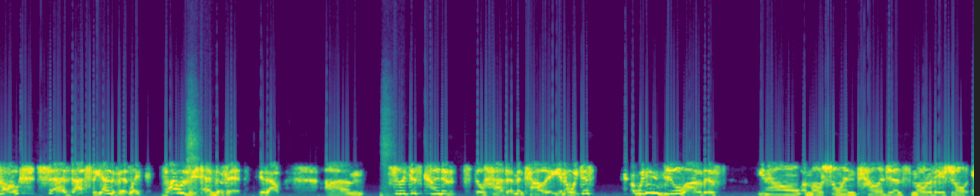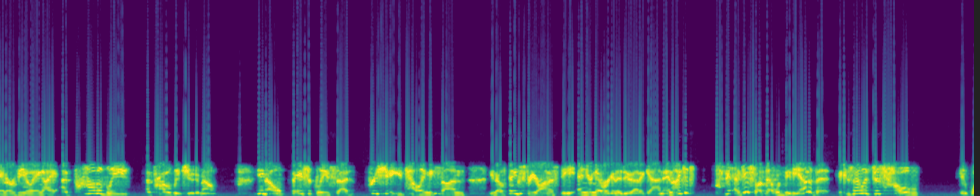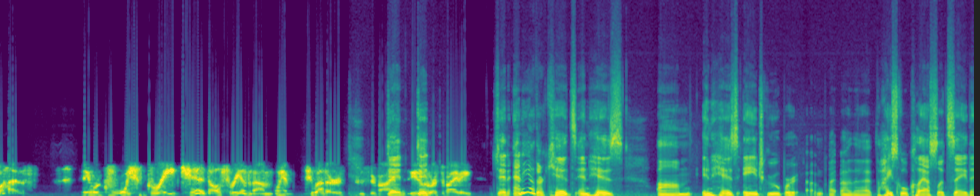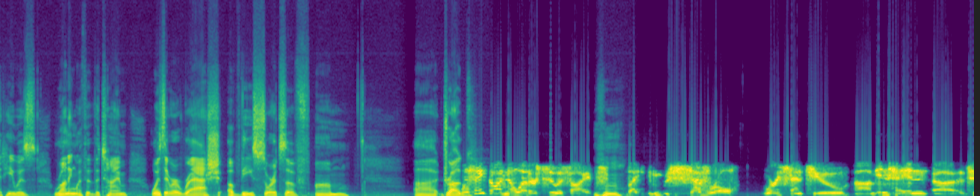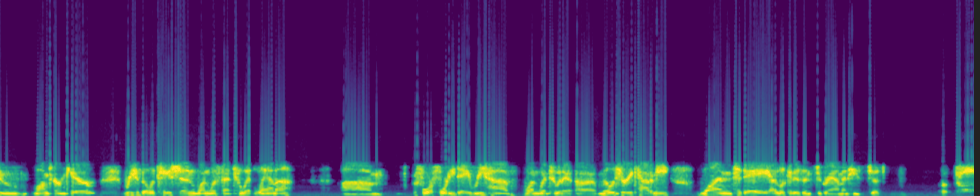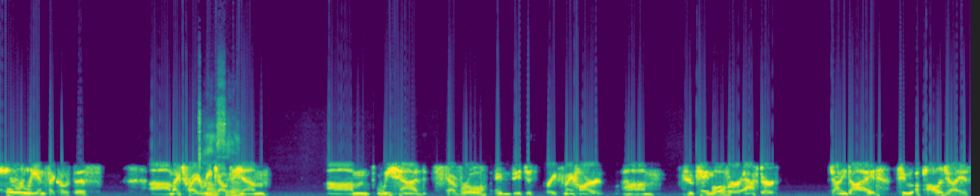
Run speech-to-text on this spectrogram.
know, said that's the end of it. Like that was the end of it, you know. Um, so it just kind of still had that mentality. You know, we just we didn't do a lot of this, you know, emotional intelligence, motivational interviewing. I, I probably I probably chewed him out. You know, basically said, appreciate you telling me, son. You know, thanks for your honesty, and you're never going to do that again. And I just I just thought that would be the end of it because that was just how it was. They were we have great kids, all three of them. We have two others who survived, Did- you know, did- who are surviving. Did any other kids in his um, in his age group or um, uh, the the high school class, let's say that he was running with at the time, was there a rash of these sorts of um, uh, drug? Well, thank God, no other suicides, but several were sent to um, in in uh, to long term care rehabilitation. One was sent to Atlanta um, for a forty day rehab. One went to a uh, military academy. One today, I look at his Instagram and he's just totally in psychosis. Um, I try to reach How out to him. Um, we had several, and it just breaks my heart, um, who came over after Johnny died to apologize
